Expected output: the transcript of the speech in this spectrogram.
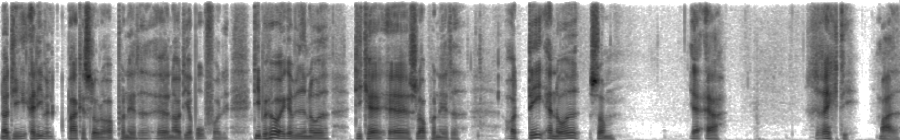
når de alligevel bare kan slå det op på nettet, øh, når de har brug for det. De behøver ikke at vide noget, de kan øh, slå op på nettet. Og det er noget, som jeg er rigtig meget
